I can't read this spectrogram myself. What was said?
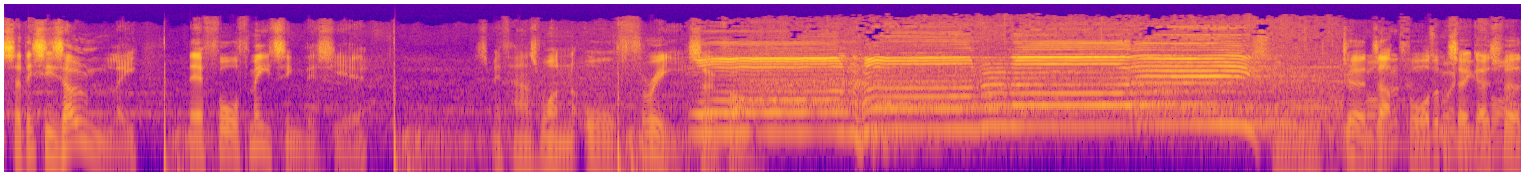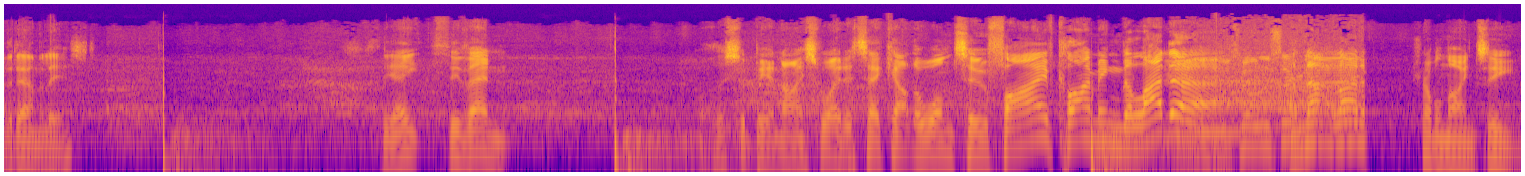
So this is only their fourth meeting this year. Smith has won all three so far. Turns up for them, so it goes further down the list. The eighth event. Well, this would be a nice way to take out the one-two-five, climbing the ladder. And that ladder. Treble 19.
